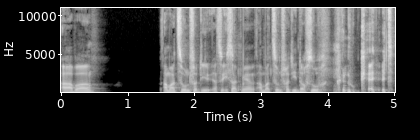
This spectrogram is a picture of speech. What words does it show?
aber Amazon verdient, also ich sag mir, Amazon verdient auch so genug Geld.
